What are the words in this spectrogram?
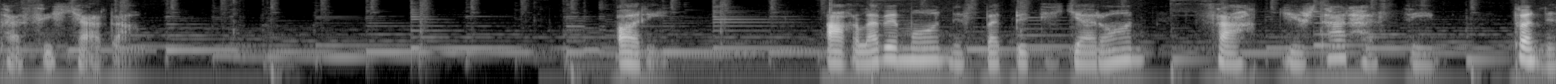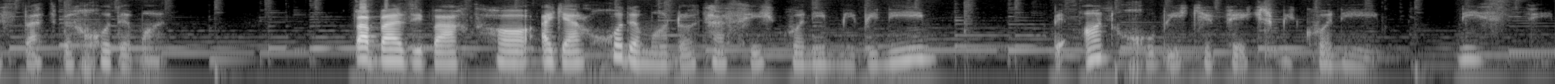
تصحیح کردم. آری. اغلب ما نسبت به دیگران سخت گیرتر هستیم تا نسبت به خودمان. و بعضی وقتها اگر خودمان را تصحیح کنیم می‌بینیم به آن خوبی که فکر می‌کنیم نیستیم.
